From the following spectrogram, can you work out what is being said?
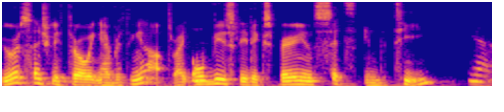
You're essentially throwing everything out, right? Mm. Obviously, the experience sits in the team, yeah.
